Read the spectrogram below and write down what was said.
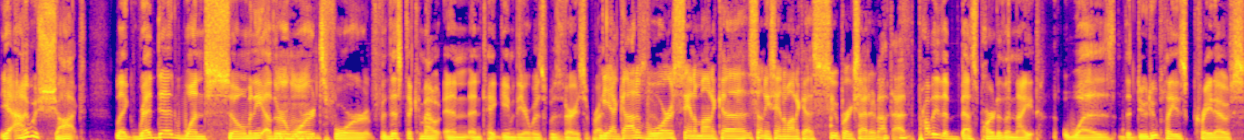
Yeah, I was shocked. Like Red Dead won so many other Mm-hmm. awards for for this to come out and and take Game of the Year was was very surprising. Yeah, God of War, Santa Monica, Sony Santa Monica. Super excited about that. Probably the best part of the night was the dude who plays Kratos.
